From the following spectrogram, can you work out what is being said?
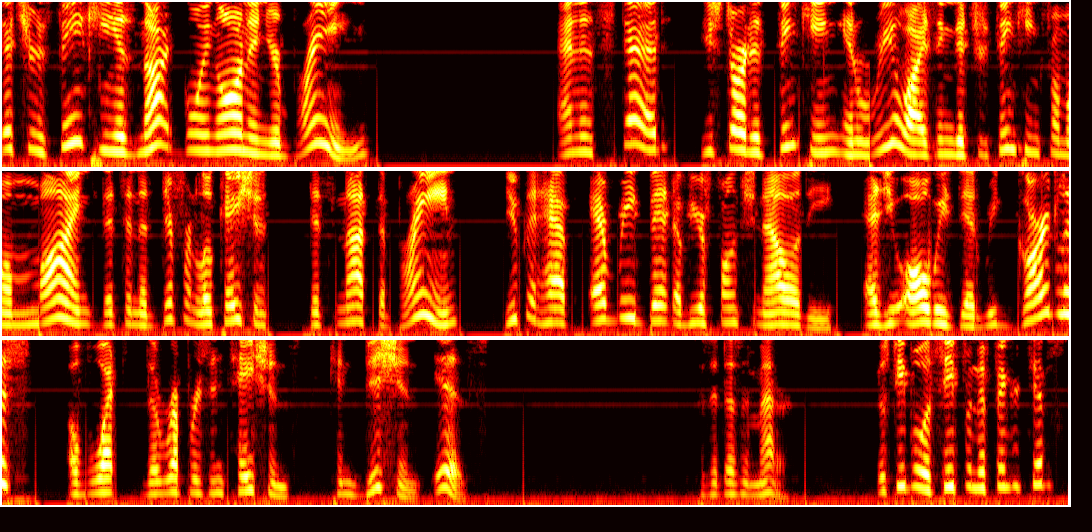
that your thinking is not going on in your brain, and instead you started thinking and realizing that you're thinking from a mind that's in a different location that's not the brain, you could have every bit of your functionality as you always did, regardless of what the representation's condition is. Because it doesn't matter. Those people that see from their fingertips,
